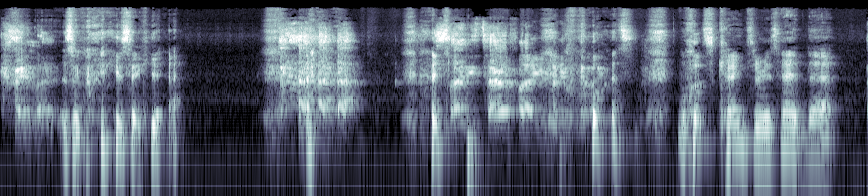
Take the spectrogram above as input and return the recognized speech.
Great line. It's amazing, yeah. Slightly terrifying, What's, what's going through his head there?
